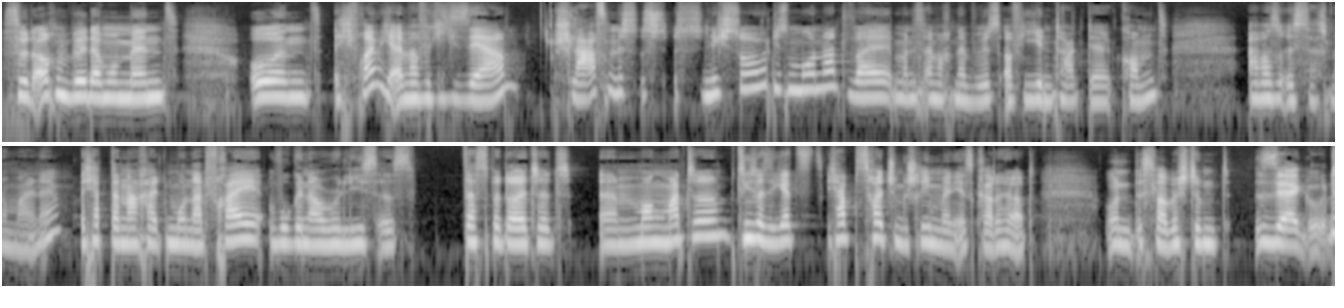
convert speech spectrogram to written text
Es wird auch ein wilder Moment. Und ich freue mich einfach wirklich sehr. Schlafen ist, ist, ist nicht so diesen Monat, weil man ist einfach nervös auf jeden Tag, der kommt. Aber so ist das nun mal, ne? Ich habe danach halt einen Monat frei, wo genau Release ist. Das bedeutet ähm, morgen Mathe, beziehungsweise jetzt, ich habe es heute schon geschrieben, wenn ihr es gerade hört. Und es war bestimmt sehr gut.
